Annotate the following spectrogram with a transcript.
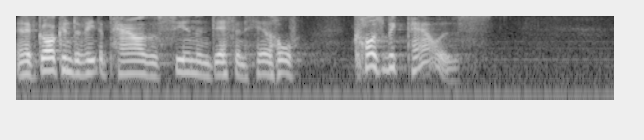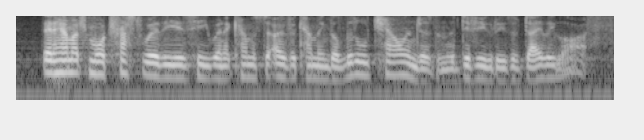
And if God can defeat the powers of sin and death and hell, cosmic powers, then how much more trustworthy is He when it comes to overcoming the little challenges and the difficulties of daily life?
